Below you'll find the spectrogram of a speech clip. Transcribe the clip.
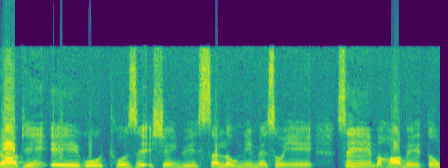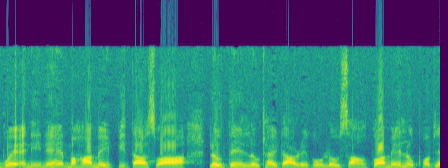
ဒါအပြင် AA ကိုထိုးစစ်အရှိန်တွေဆက်လုပ်နေမယ်ဆိုရင်စစ်ရေးမဟာမိတ်သုံးဘွဲ့အနေနဲ့မဟာမိတ်ပြည်သားစွာလှုပ်တဲ့လှုပ်ထိုက်တာတွေကိုလှုပ်ဆောင်သွားမယ်လို့ဖော်ပြ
